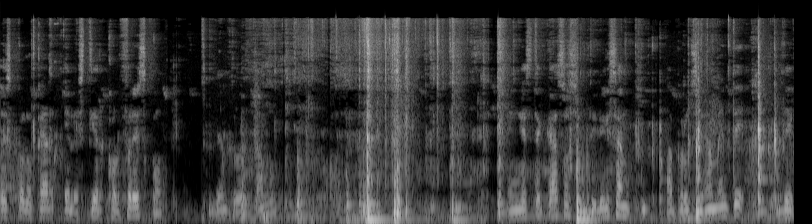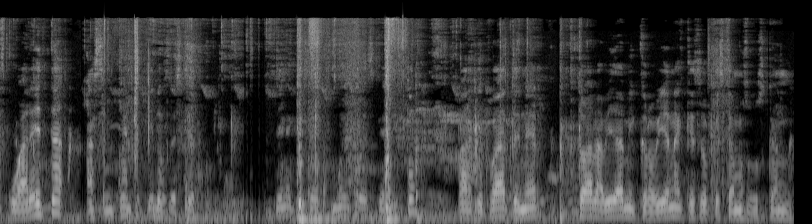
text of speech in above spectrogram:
es colocar el estiércol fresco dentro del tambo. En este caso se utilizan aproximadamente de 40 a 50 kilos de estiércol. Tiene que ser muy fresquecito para que pueda tener toda la vida microbiana que es lo que estamos buscando.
